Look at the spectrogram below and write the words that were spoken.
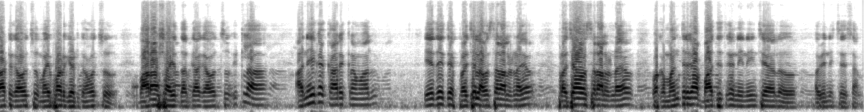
ఘాటు కావచ్చు మైపాడు గేట్ కావచ్చు బారాషాహి దర్గా కావచ్చు ఇట్లా అనేక కార్యక్రమాలు ఏదైతే ప్రజల అవసరాలు ఉన్నాయో ప్రజా అవసరాలు ఉన్నాయో ఒక మంత్రిగా బాధ్యతగా నేనేం చేయాలో అవన్నీ చేశాను.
